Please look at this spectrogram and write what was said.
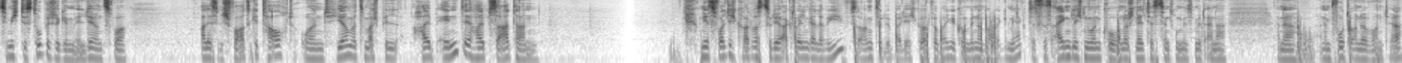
ziemlich dystopische Gemälde und zwar alles in Schwarz getaucht. Und hier haben wir zum Beispiel halb Ente, halb Satan. Und jetzt wollte ich gerade was zu der aktuellen Galerie sagen, zu der, bei der ich gerade vorbeigekommen bin und habe gemerkt, dass es eigentlich nur ein Corona-Schnelltestzentrum ist mit einer, einer, einem Foto an der Wand. Ja.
